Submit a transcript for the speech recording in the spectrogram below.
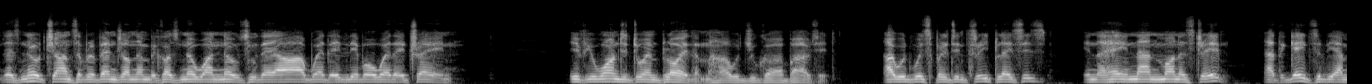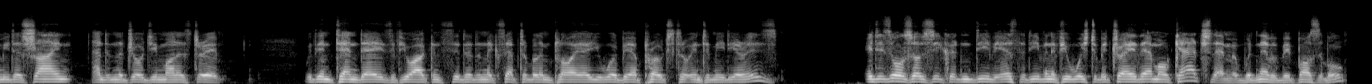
there's no chance of revenge on them because no one knows who they are, where they live, or where they train. If you wanted to employ them, how would you go about it? I would whisper it in three places, in the Heian Monastery, at the gates of the Amida Shrine, and in the Joji Monastery. Within ten days, if you are considered an acceptable employer, you will be approached through intermediaries, it is also secret and devious that even if you wish to betray them or catch them, it would never be possible.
